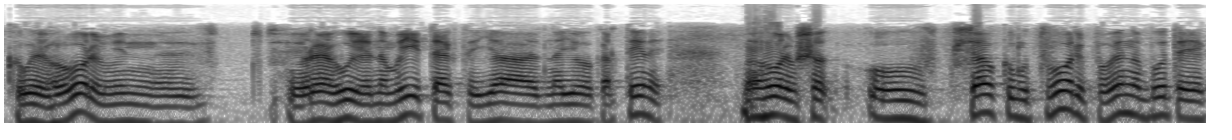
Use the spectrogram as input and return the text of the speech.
коли говоримо, він е, реагує на мої тексти, я на його картини. Ми говоримо, що у всякому творі повинна бути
